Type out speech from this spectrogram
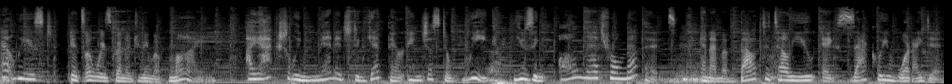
At least, it's always been a dream of mine. I actually managed to get there in just a week using all natural methods, and I'm about to tell you exactly what I did.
